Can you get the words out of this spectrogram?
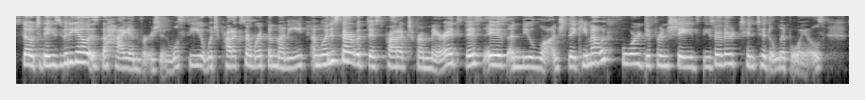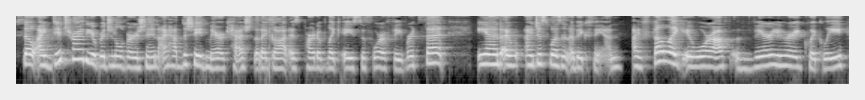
So today's video is the high-end version. We'll see which products are worth the money. I'm going to start with this product from Merit. This is a new launch. They came out with four different shades. These are their tinted lip oils. So I did try the original version. I had the shade Marrakesh that I got as part of like a Sephora favorite set and I, I just wasn't a big fan. I felt like it wore off very, very quickly,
